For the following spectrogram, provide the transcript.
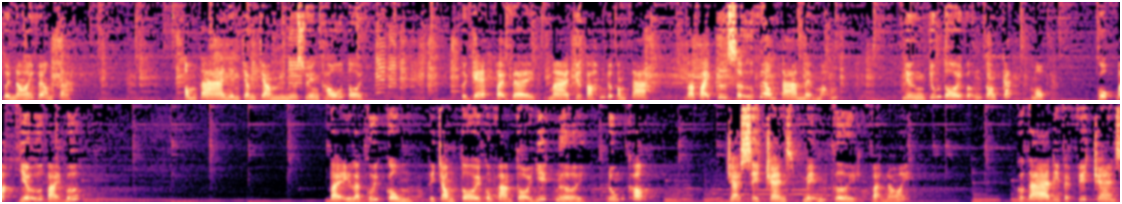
Tôi nói với ông ta. Ông ta nhìn chầm chầm như xuyên thấu tôi. Tôi ghét phải về mà chưa tóm được ông ta và phải cư xử với ông ta mềm mỏng. Nhưng chúng tôi vẫn còn cách một cuộc bắt giữ vài bước. Vậy là cuối cùng thì chồng tôi cũng phạm tội giết người, đúng không? Jesse Chance mỉm cười và nói Cô ta đi về phía Chance,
